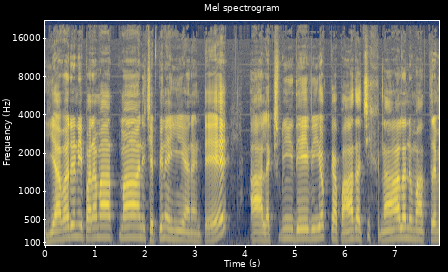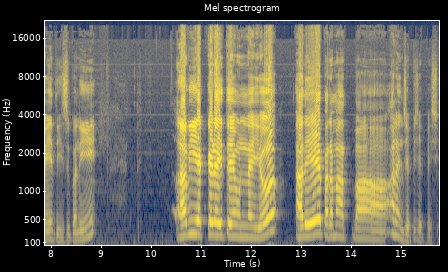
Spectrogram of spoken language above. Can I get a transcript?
ఎవరిని పరమాత్మ అని చెప్పినయి అనంటే ఆ లక్ష్మీదేవి యొక్క పాద చిహ్నాలను మాత్రమే తీసుకొని అవి ఎక్కడైతే ఉన్నాయో అదే పరమాత్మ అని చెప్పి చెప్పేసి.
